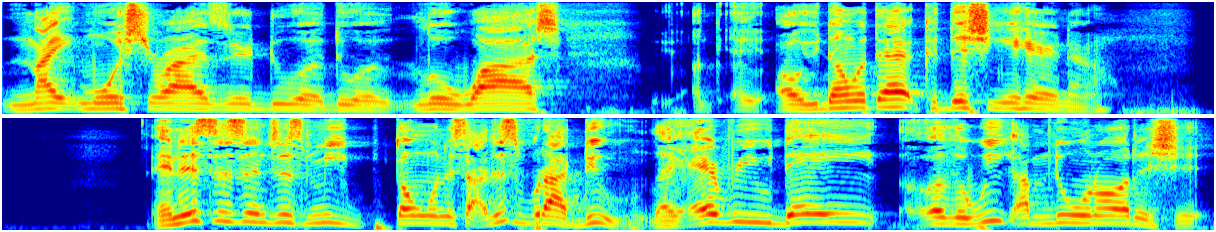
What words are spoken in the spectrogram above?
night moisturizer, do a do a little wash. Oh, you done with that? Condition your hair now. And this isn't just me throwing this out. This is what I do. Like every day of the week, I'm doing all this shit.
